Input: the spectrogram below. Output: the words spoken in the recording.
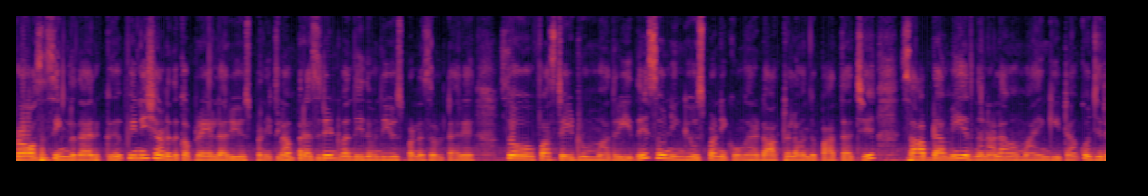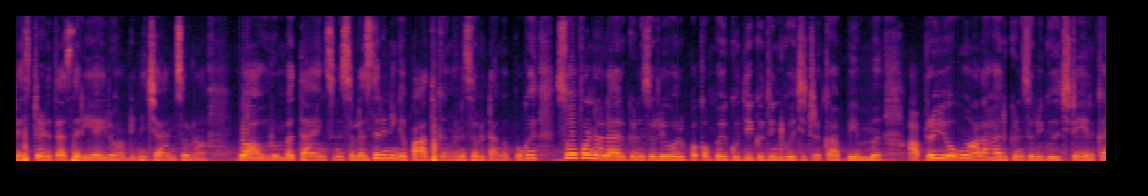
ப்ராசஸிங்கில் தான் இருக்குது ஃபினிஷ் ஆனதுக்கப்புறம் எல்லோரும் யூஸ் பண்ணிக்கலாம். பிரசிடென்ட் வந்து இதை வந்து யூஸ் பண்ண சொல்லிட்டாரு. ஸோ ஃபஸ்ட் எய்ட் ரூம் மாதிரி இது. ஸோ நீங்கள் யூஸ் பண்ணிக்கோங்க. டாக்டர்லாம் வந்து பார்த்தாச்சு. சாப்பிடாமே இருந்தனால அவன் மயங்கிட்டான். கொஞ்சம் ரெஸ்ட் எடுத்தால் சரியாயிடும் அப்படின்னு சான்ஸ் சொல்கிறான் வா ரொம்ப தேங்க்ஸ்னு சொல்ல சரி நீங்கள் பார்த்துக்கங்கன்னு சொல்லிட்டாங்க போக சோஃபா நல்லா இருக்குன்னு சொல்லி ஒரு பக்கம் போய் குதி குதின்னு குதிச்சிட்டு இருக்கா பிம்மு அப்புறம் யோவும் அழகாக இருக்குன்னு சொல்லி குதிச்சிட்டே இருக்க.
